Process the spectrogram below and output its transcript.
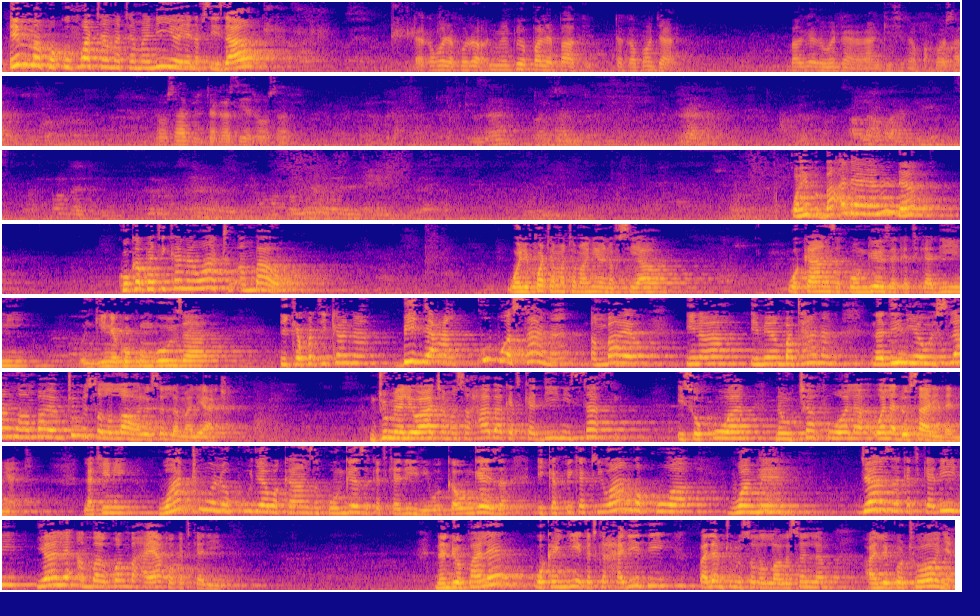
imma kwa kufuata matamanio ya nafsi zao Taka moja kwa nimepewa pale baki taka moja baki ya kwenda na rangi sina makosa. Roho safi takazia roho safi. Kwa hivyo baada ya muda kukapatikana watu ambao walifuata matamanio ya nafsi yao wakaanza kuongeza katika dini wengine kupunguza ikapatikana bid'a kubwa sana ambayo ina imeambatana na dini ya Uislamu ambayo Mtume sallallahu alaihi wasallam aliacha. Mtume aliwaacha masahaba katika dini safi isokuwa na uchafu wala, wala dosari ndani yake. Lakini watu waliokuja wakaanza kuongeza katika dini wakaongeza ikafika kiwango kuwa wamejaza katika dini yale ambayo kwamba hayako katika dini na ndio pale wakaingia katika hadithi pale Mtume sallallahu alaihi wasallam alipotuonya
